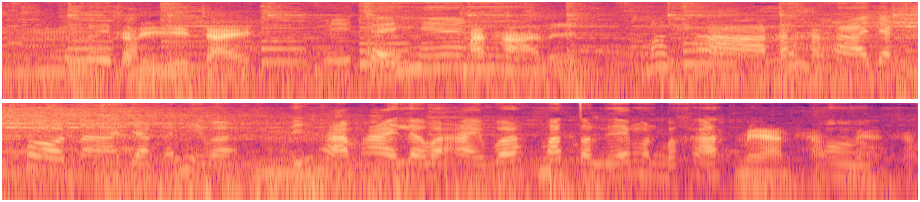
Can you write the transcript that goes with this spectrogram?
อืม ก็เลยแบบก็ดีใจดีใจแห้งมาถ่ายเลย มาถานั่งถาอยากพ่อนาอยากอันนี้ว่าอืม ไปถามอายแล้วว่าอายว่ามาตอนแรกมันบ่คะแมนครับอ๋อแมนครับ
